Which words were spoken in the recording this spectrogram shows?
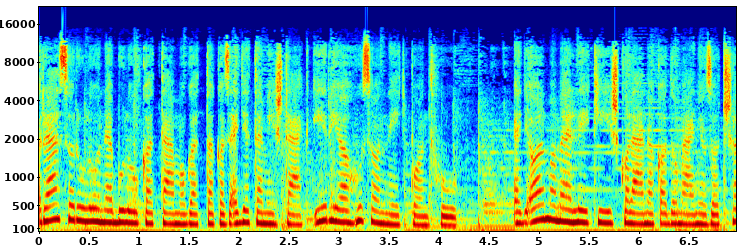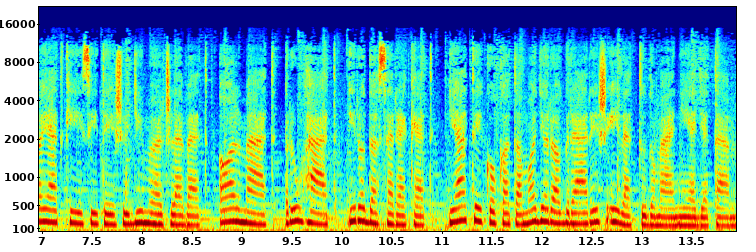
Rászoruló nebulókat támogattak az egyetemisták, írja a 24.hu. Egy alma melléki iskolának adományozott saját készítésű gyümölcslevet, almát, ruhát, irodaszereket, játékokat a Magyar Agrár és Élettudományi Egyetem.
